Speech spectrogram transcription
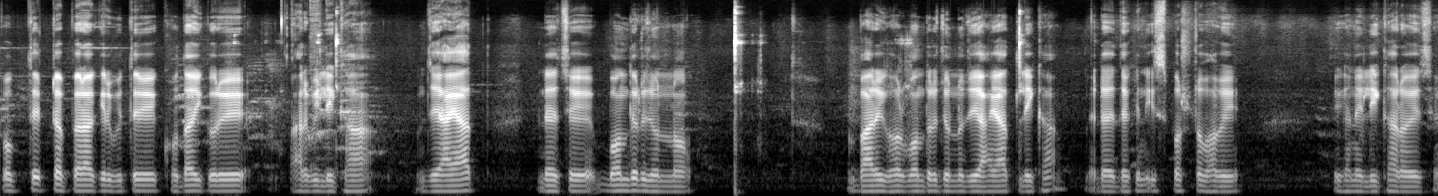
প্রত্যেকটা প্যারাকের ভিতরে খোদাই করে আরবি লেখা যে আয়াত হচ্ছে বন্ধের জন্য বাড়ি ঘর বন্ধের জন্য যে আয়াত লেখা, এটা দেখেন স্পষ্টভাবে এখানে লেখা রয়েছে।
